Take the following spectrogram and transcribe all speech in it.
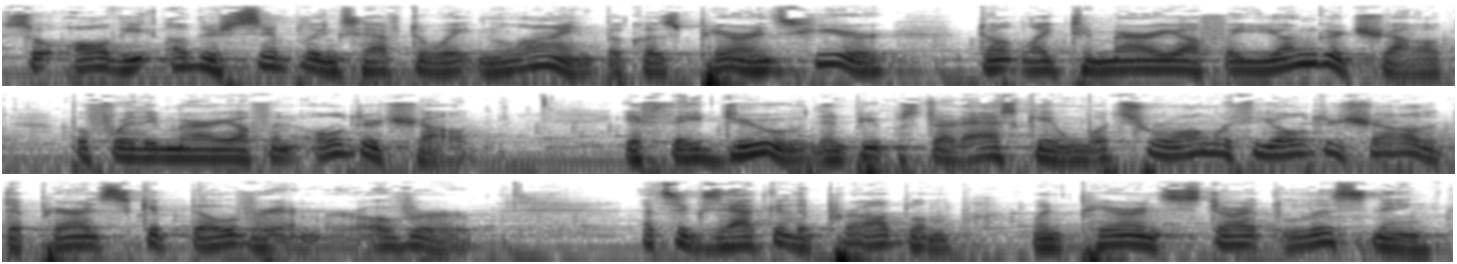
so all the other siblings have to wait in line because parents here don't like to marry off a younger child before they marry off an older child. If they do, then people start asking, what's wrong with the older child that the parents skipped over him or over her? That's exactly the problem when parents start listening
